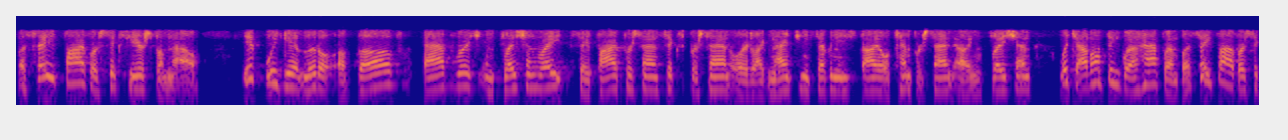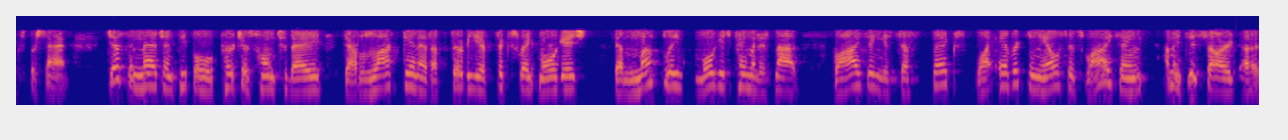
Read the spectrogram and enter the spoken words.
But say five or six years from now, if we get little above average inflation rate, say 5%, 6%, or like 1970 style 10% uh, inflation, which I don't think will happen, but say 5 or 6%. Just imagine people who purchase home today, they're locked in at a 30 year fixed rate mortgage. Their monthly mortgage payment is not rising, it's just fixed while everything else is rising. I mean, these are a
